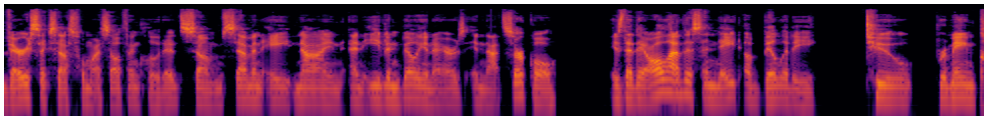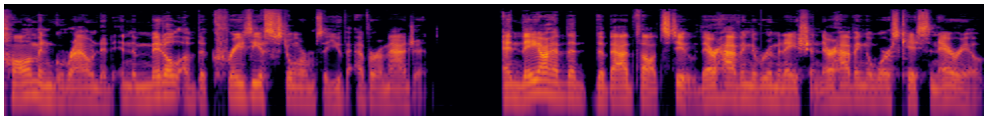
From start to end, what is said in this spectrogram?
very successful, myself included, some seven, eight, nine, and even billionaires in that circle, is that they all have this innate ability to remain calm and grounded in the middle of the craziest storms that you've ever imagined. And they have the, the bad thoughts too. They're having the rumination. They're having the worst case scenario.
